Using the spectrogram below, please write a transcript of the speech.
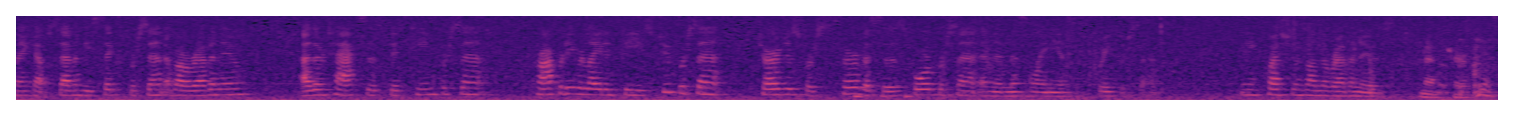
make up seventy-six percent of our revenue, other taxes fifteen percent, property-related fees two percent, charges for services four percent, and then miscellaneous three percent. Any questions on the revenues? Madam Chair. Yes.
